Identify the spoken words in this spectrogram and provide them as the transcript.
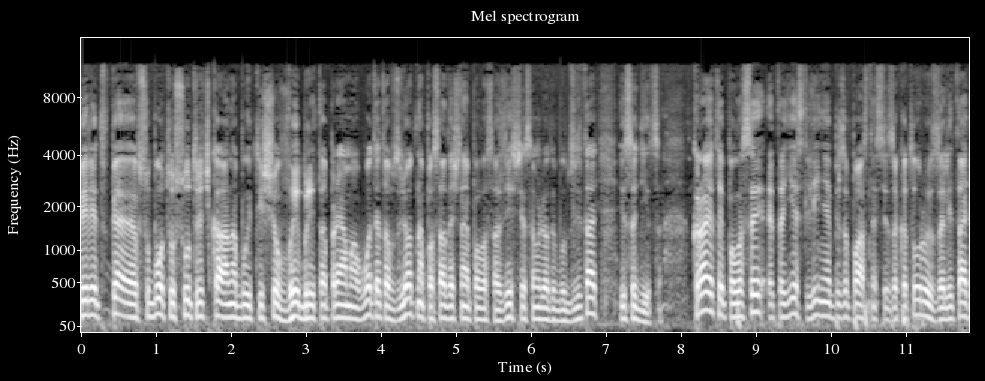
перед в, в субботу с утречка она будет еще выбрита прямо. Вот это взлетно-посадочная полоса. Здесь все самолеты будут взлетать и садиться. Край этой полосы это есть линия безопасности, за которую залетать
